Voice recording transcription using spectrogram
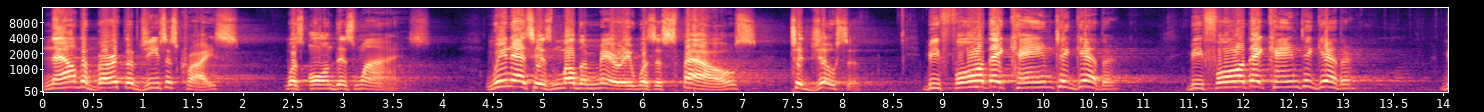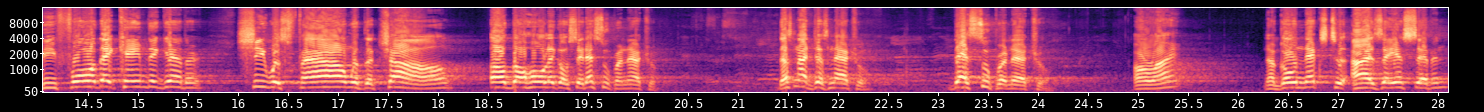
Now the birth of Jesus Christ was on this wise. When, as his mother Mary was espoused to Joseph, before they came together, before they came together, before they came together, she was found with the child of the Holy Ghost. Say that's supernatural. That's not just natural, that's supernatural. All right? Now go next to Isaiah 7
